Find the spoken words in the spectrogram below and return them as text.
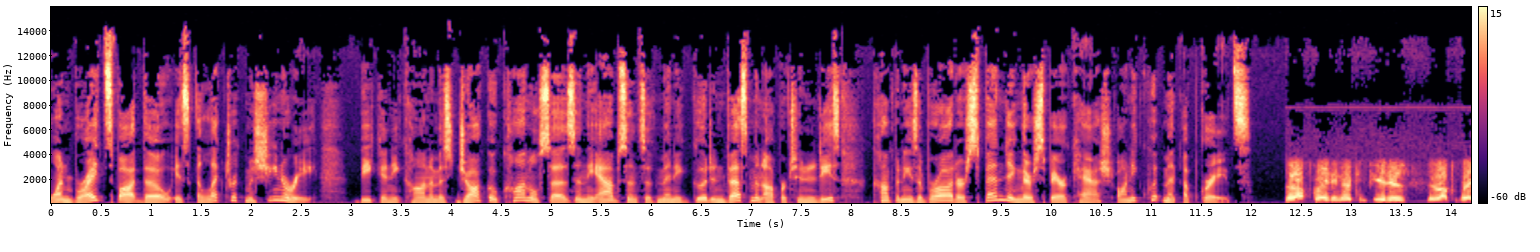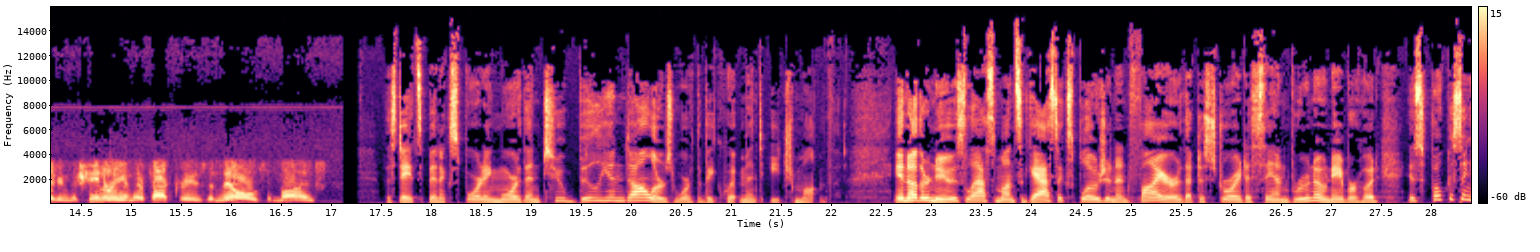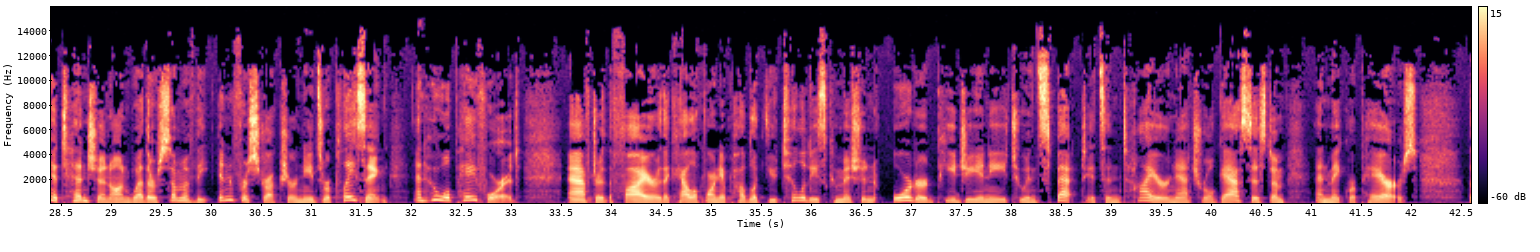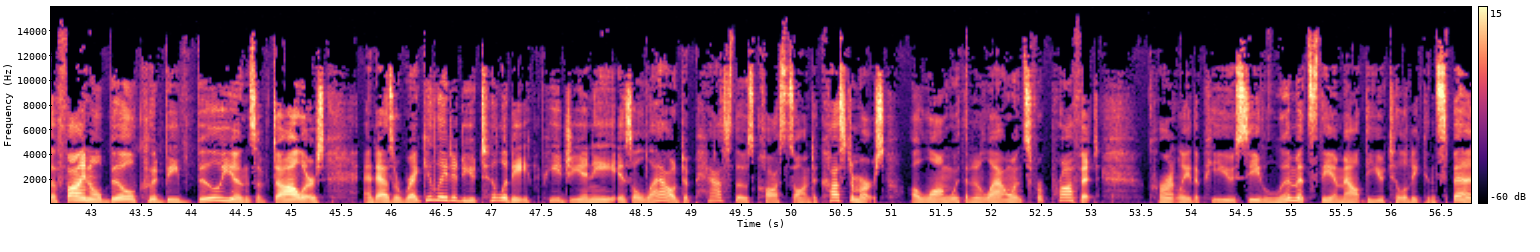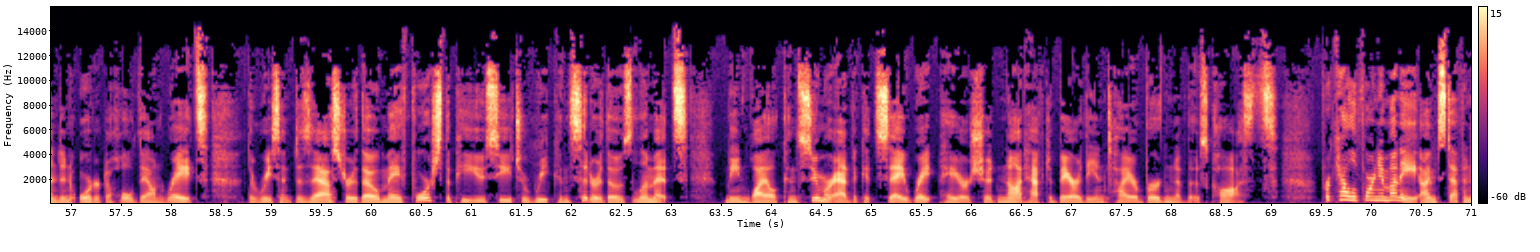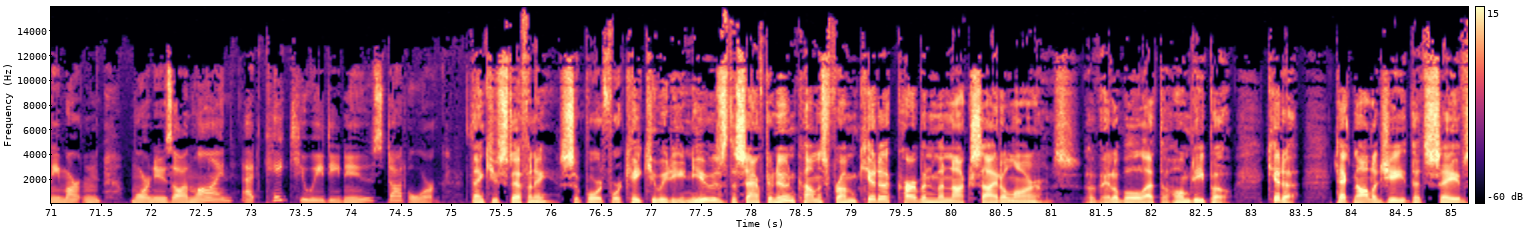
One bright spot, though, is electric machinery. Beacon economist Jock O'Connell says in the absence of many good investment opportunities, companies abroad are spending their spare cash on equipment upgrades. They're upgrading their computers, they're upgrading machinery in their factories and mills and mines. The state's been exporting more than $2 billion worth of equipment each month. In other news, last month's gas explosion and fire that destroyed a San Bruno neighborhood is focusing attention on whether some of the infrastructure needs replacing and who will pay for it. After the fire, the California Public Utilities Commission ordered PG&E to inspect its entire natural gas system and make repairs. The final bill could be billions of dollars, and as a regulated utility, PG&E is allowed to pass those costs on to customers, along with an allowance for profit. Currently, the PUC limits the amount the utility can spend in order to hold down rates. The recent disaster, though, may force the PUC to reconsider those limits. Meanwhile, consumer advocates say ratepayers should not have to bear the entire burden of those costs. For California Money, I'm Stephanie Martin. More news online at kqednews.org. Thank you, Stephanie. Support for KQED News this afternoon comes from Kidde Carbon Monoxide Alarms, available at the Home Depot. Kidde, technology that saves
